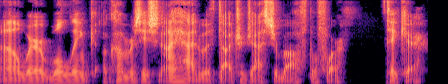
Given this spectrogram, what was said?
uh, where we'll link a conversation I had with Dr. Jastreboff before. Take care.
